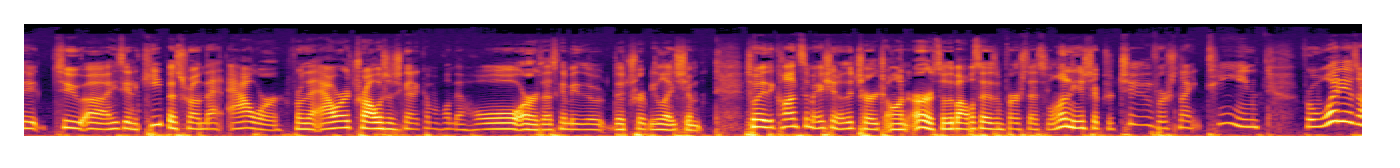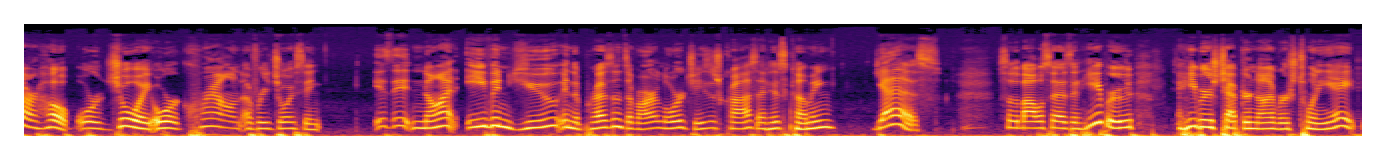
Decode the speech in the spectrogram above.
To uh, he's going to keep us from that hour, from the hour of trial, which is going to come upon the whole earth. That's going to be the, the tribulation. So the consummation of the church on earth. So the Bible says in First Thessalonians chapter two, verse nineteen, "For what is our hope, or joy, or crown of rejoicing? Is it not even you in the presence of our Lord Jesus Christ at His coming? Yes." So the Bible says in Hebrew, Hebrews chapter 9 verse 28,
